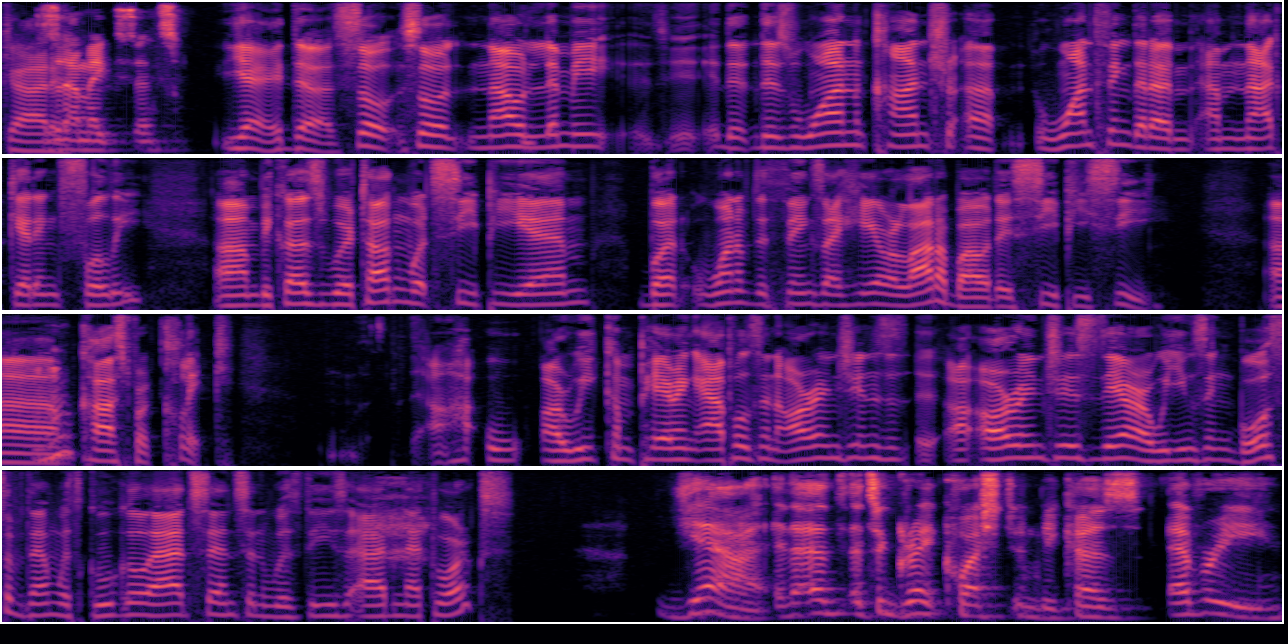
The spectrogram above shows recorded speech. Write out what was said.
Got it. Does it. that make sense? Yeah, it does. So, so now let me. There's one contra, uh, one thing that I'm I'm not getting fully, um, because we're talking about CPM, but one of the things I hear a lot about is CPC, um, mm-hmm. cost per click. Uh, are we comparing apples and oranges? Uh, oranges there? Are we using both of them with Google AdSense and with these ad networks? Yeah, that's a great question because every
